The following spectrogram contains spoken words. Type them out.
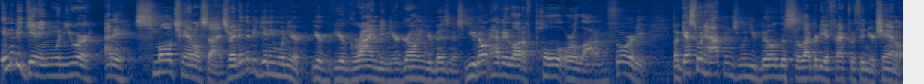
In the beginning, when you are at a small channel size, right? In the beginning, when you're you're you're grinding, you're growing your business, you don't have a lot of pull or a lot of authority. But guess what happens when you build the celebrity effect within your channel?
